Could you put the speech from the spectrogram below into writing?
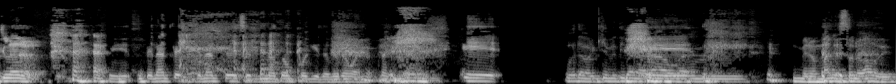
claro. delante, delante de se nota un poquito, pero bueno. Eh, Puta, ¿por qué me tiran eh, Menos mal es solo audio.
